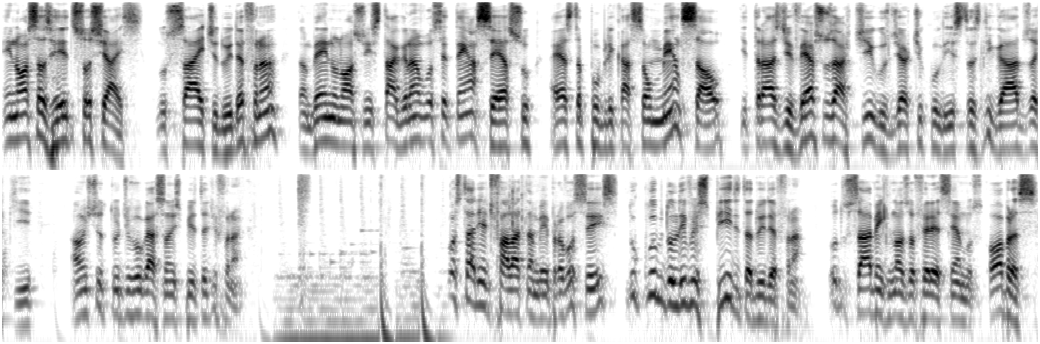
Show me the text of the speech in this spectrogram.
em nossas redes sociais. No site do Idefran, também no nosso Instagram, você tem acesso a esta publicação mensal que traz diversos artigos de articulistas ligados aqui ao Instituto de Divulgação Espírita de Franca. Gostaria de falar também para vocês do Clube do Livro Espírita do Idefran. Todos sabem que nós oferecemos obras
